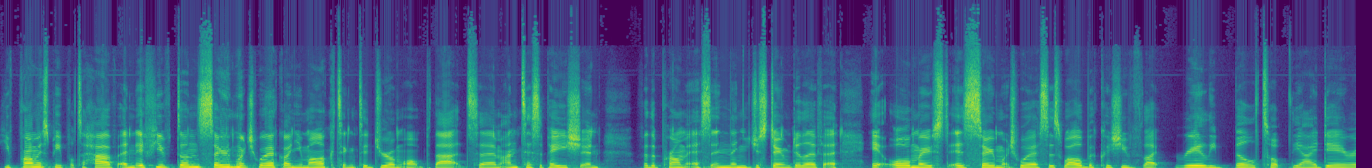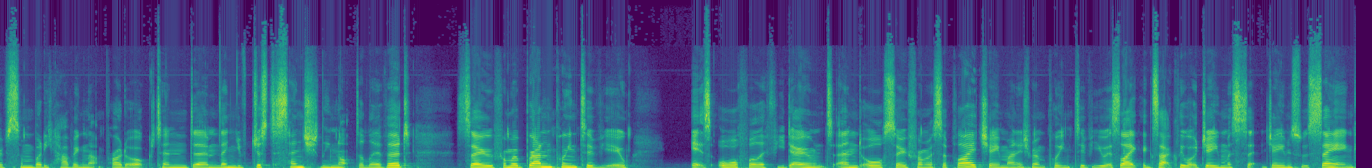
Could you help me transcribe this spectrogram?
you've promised people to have. And if you've done so much work on your marketing to drum up that um, anticipation for the promise and then you just don't deliver. It almost is so much worse as well because you've like really built up the idea of somebody having that product and um, then you've just essentially not delivered. So from a brand point of view it's awful if you don't and also from a supply chain management point of view it's like exactly what James was, James was saying.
